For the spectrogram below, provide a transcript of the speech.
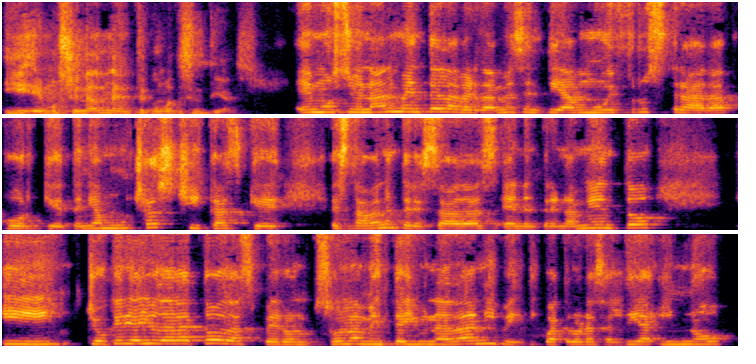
¿Y emocionalmente, cómo te sentías? Emocionalmente, la verdad, me sentía muy frustrada porque tenía muchas chicas que estaban interesadas en entrenamiento y yo quería ayudar a todas, pero solamente hay una Dani 24 horas al día y no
